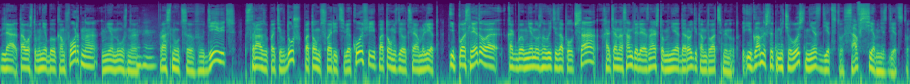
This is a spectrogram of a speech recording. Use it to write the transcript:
для того, чтобы мне было комфортно, мне нужно Мгм. проснуться в 9, сразу пойти в душ, потом сварить себе кофе, потом сделать себе омлет. И после этого как бы мне нужно выйти за полчаса, хотя на самом деле я знаю, что мне дороги там 20 минут. И главное, что это началось не с детства, совсем не с детства.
